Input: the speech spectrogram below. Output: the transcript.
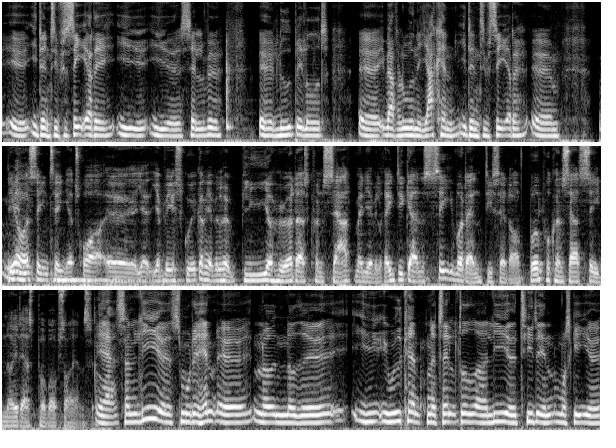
øh, identificere det i, i øh, selve øh, lydbilledet. Øh, I hvert fald uden at jeg kan identificere det. Øh, Det er også en ting, jeg tror, øh, jeg, jeg ved sgu ikke, om jeg vil blive og høre deres koncert, men jeg vil rigtig gerne se, hvordan de sætter op, både på koncertscenen og i deres pop-up science. Ja, sådan lige øh, smutte hen øh, noget, noget øh, i, i udkanten af teltet, og lige øh, titte ind, måske, øh,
